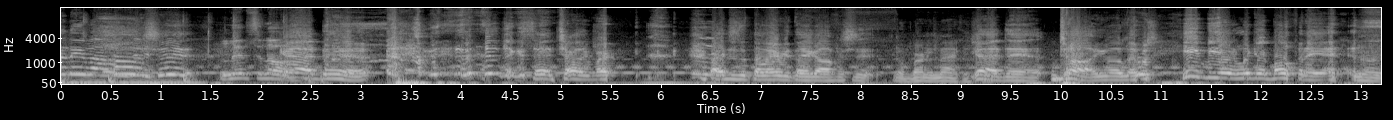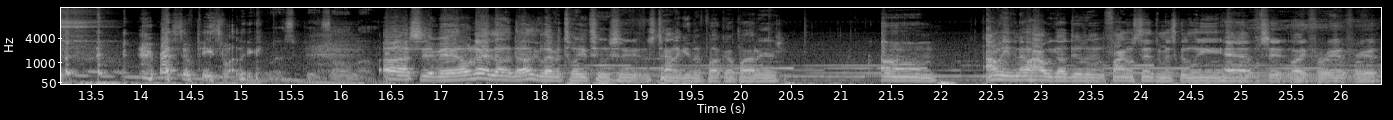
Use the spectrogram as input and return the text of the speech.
Like Finding Nemo. Oh, shit. Lips and all. God damn. this nigga said Charlie Murphy. right, just to throw everything off and shit. You know, Bernie Mac and shit. God damn, dog. You know, let he be able to look at both of their ass. Rest in peace, my nigga. Rest in peace, all of Oh shit, man. On that note, dog, eleven twenty two. Shit, it's time to get the fuck up out of here. Um, I don't even know how we gonna do the final sentiments because we ain't have shit like for real, for real.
